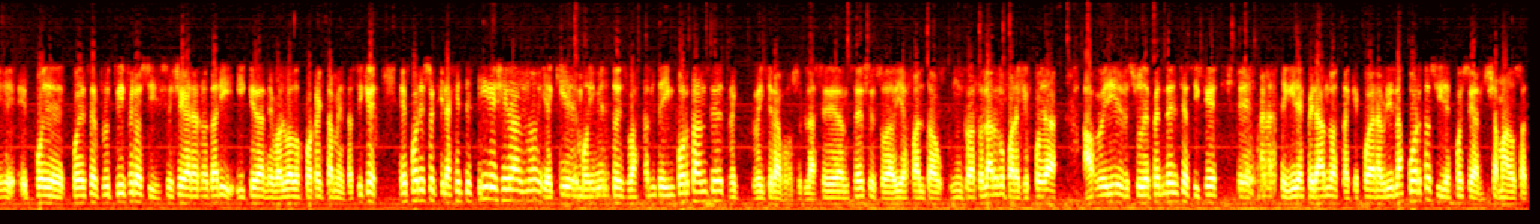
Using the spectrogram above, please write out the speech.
eh, eh, puede puede ser fructífero si se llegan a anotar y, quedan evaluados correctamente. Así que es por eso que la gente sigue llegando y aquí el movimiento es bastante importante. Re- reiteramos, la sede de ANSES todavía falta un rato largo para que pueda abrir su dependencia, así que eh, van a seguir esperando hasta que puedan abrir las puertas y después sean llamados a-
